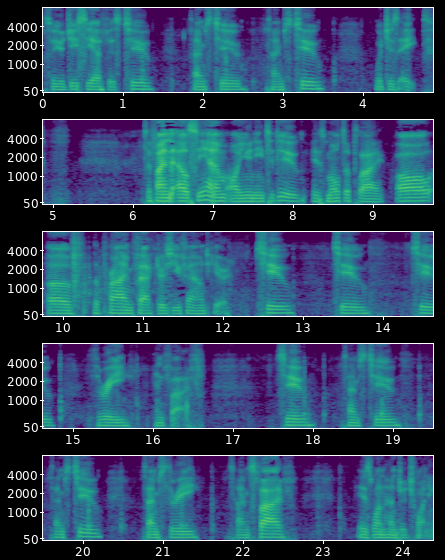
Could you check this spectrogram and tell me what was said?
So your GCF is 2 times 2 times 2, which is 8. To find the LCM, all you need to do is multiply all of the prime factors you found here. 2, 2, 2, 3, and 5. 2 times 2 times 2 times 3 times 5 is 120.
